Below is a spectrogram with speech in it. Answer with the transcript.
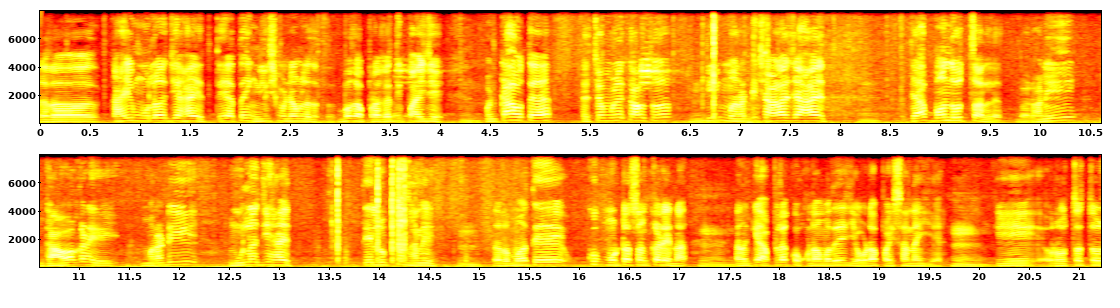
तर अं, काही मुलं जे आहेत ते आता इंग्लिश मिडियमला जातात बघा प्रगती. पाहिजे हम्म. पण काय होतं त्याच्यामुळे काय होतं हम्म. की मराठी शाळा ज्या आहेत हम्म. त्या बंद होत चालल्यात बरोबर. आणि गावाकडे मराठी मुलं जी आहेत ते लुप्त झाले. तर मग ते खूप मोठं संकट आहे ना. कारण की आपल्या कोकणामध्ये एवढा पैसा नाही आहे हम्म. की रोजचा तो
